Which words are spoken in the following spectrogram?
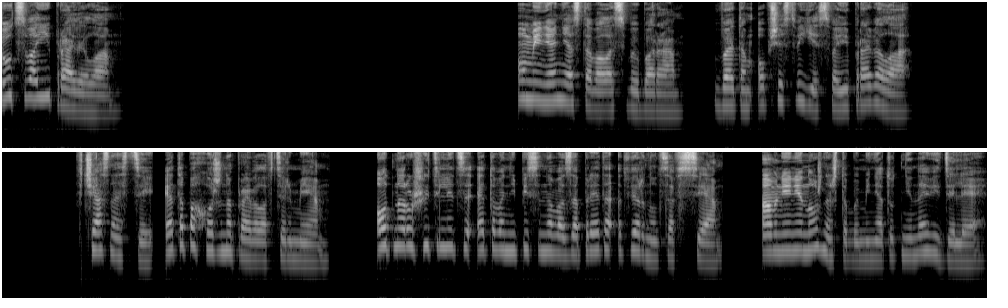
Тут свои правила. У меня не оставалось выбора. В этом обществе есть свои правила. В частности, это похоже на правила в тюрьме. От нарушительницы этого неписанного запрета отвернутся все. А мне не нужно, чтобы меня тут ненавидели.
